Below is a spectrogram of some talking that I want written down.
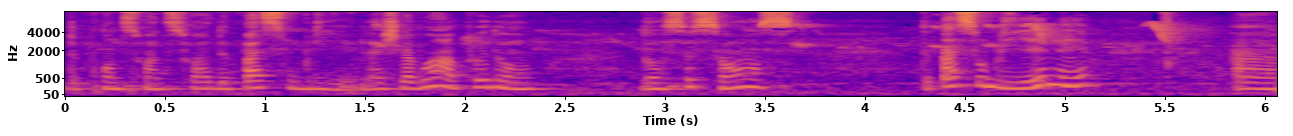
de prendre soin de soi, de ne pas s'oublier. Là, je la vois un peu dans, dans ce sens, de ne pas s'oublier, mais euh,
